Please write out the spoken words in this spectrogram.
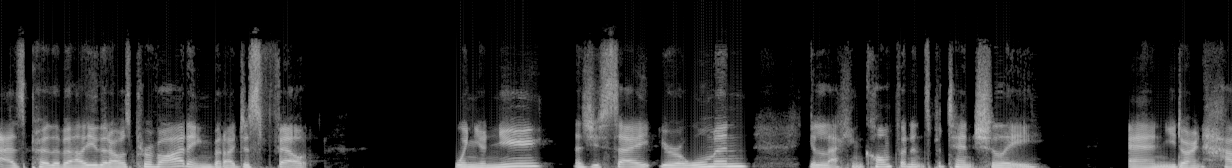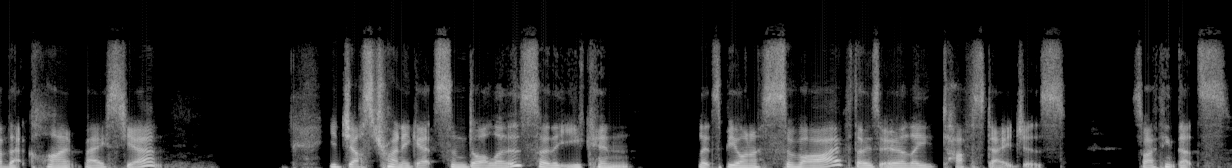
as per the value that I was providing. But I just felt when you're new, as you say, you're a woman, you're lacking confidence potentially, and you don't have that client base yet. You're just trying to get some dollars so that you can, let's be honest, survive those early tough stages. So I think that's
